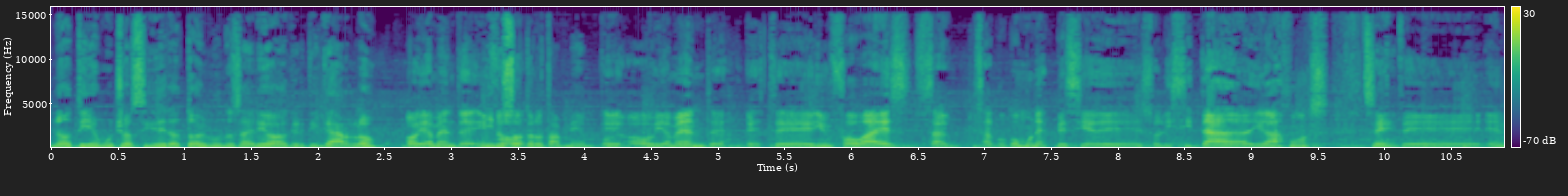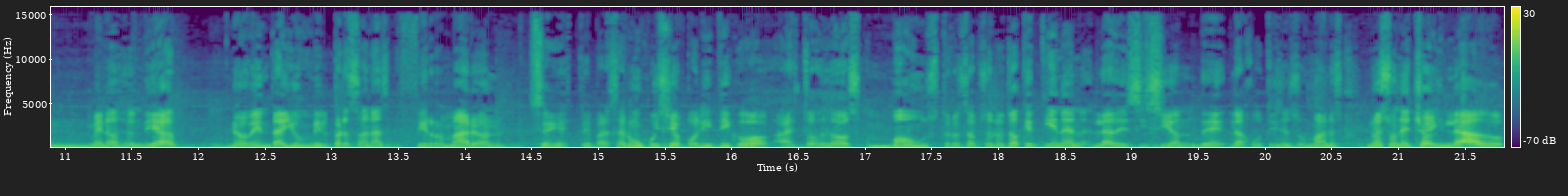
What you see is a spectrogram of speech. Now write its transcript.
no tiene mucho asidero, todo el mundo salió a criticarlo. Obviamente. Y Info- nosotros también. por- Eh, obviamente. Este, Infobaes sa- sacó como una especie de solicitada, digamos. Sí. Este, en menos de un día, 91.000 personas firmaron Sí. este, para hacer un juicio político a estos dos monstruos absolutos que tienen la decisión de la justicia en sus manos. No es un hecho aislado.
